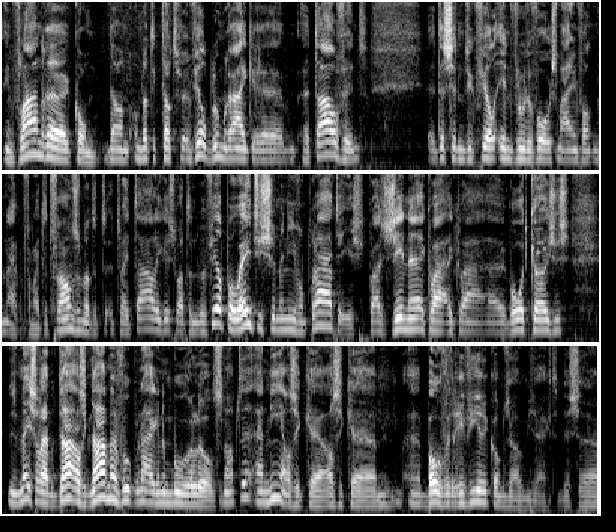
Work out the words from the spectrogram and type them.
in Vlaanderen kom, dan, omdat ik dat een veel bloemrijkere eh, taal vind. Er zitten natuurlijk veel invloeden volgens mij van, nou, vanuit het Frans, omdat het tweetalig is, wat een veel poëtische manier van praten is. Qua zinnen, qua, qua woordkeuzes. Dus meestal heb ik daar, als ik daar ben, voel ik me eigen een boerenlul, snapte? En niet als ik, eh, als ik eh, eh, boven de rivieren kom, zo gezegd. Dus, eh,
